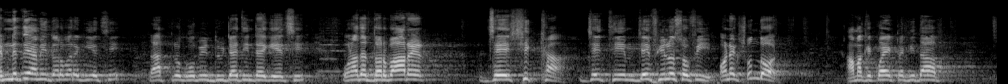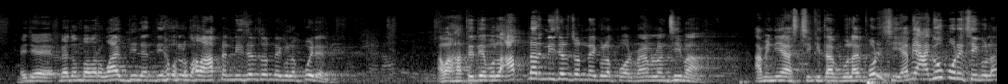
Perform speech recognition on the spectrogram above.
এমনিতে আমি দরবারে গিয়েছি, রাত্র গভীর দুইটায়, তিনটায় গিয়েছি। ওনাদের দরবারের যে শিক্ষা, যে থিম, যে ফিলোসফি, অনেক সুন্দর। আমাকে কয়েকটা কিতাব, এই যে বেদম বাবার ওয়াইফ দিলেন, দিয়ে বলল, বাবা, আপনার নিজের জন্য এগুলো পড়েন। আমার হাতে দিয়ে বলল, আপনার নিজের জন্য এগুলো পড়বেন। আমি বললাম, জি মা, আমি নিয়ে আসছি কিতাবগুলো, আমি পড়েছি, আমি আগেও পড়েছি এগুলা।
